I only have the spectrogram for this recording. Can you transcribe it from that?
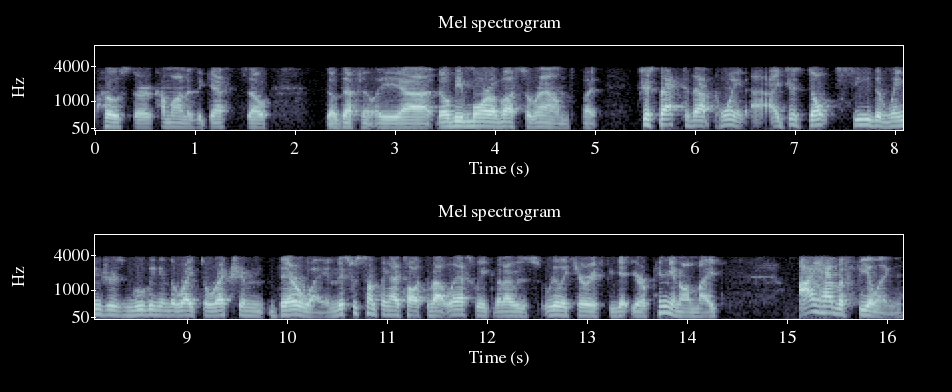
host or come on as a guest. So there'll definitely uh, there'll be more of us around. But just back to that point, I just don't see the Rangers moving in the right direction their way. And this was something I talked about last week that I was really curious to get your opinion on, Mike. I have a feeling,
